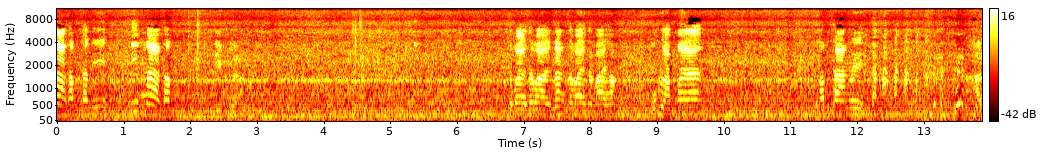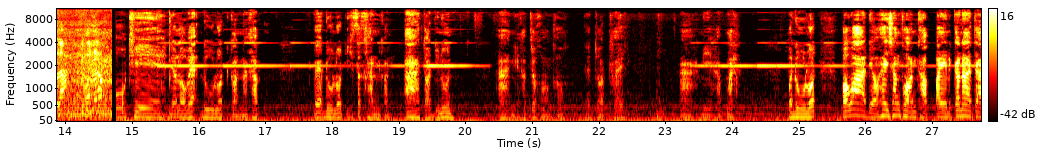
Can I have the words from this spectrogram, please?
มากครับคันนี้นิ่มมากครับนิ่มด้วยสบายสบายนั่งสบายสบายครับ ผมหลับมาทับทางเลย เอาละพอแล้วโอเค เดี๋ยวเราแวะดูรถก่อนนะครับ แวะดูรถอีกสักคันก่อน อ่า จอดอยู่นู่น อ่านี่ครับเจ้าของเขาจะจอดท้ายอ่านี่ครับมา มาดูรถ เพราะว่าเดี๋ยวให้ช่างทอนขับไปก็น่าจะ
